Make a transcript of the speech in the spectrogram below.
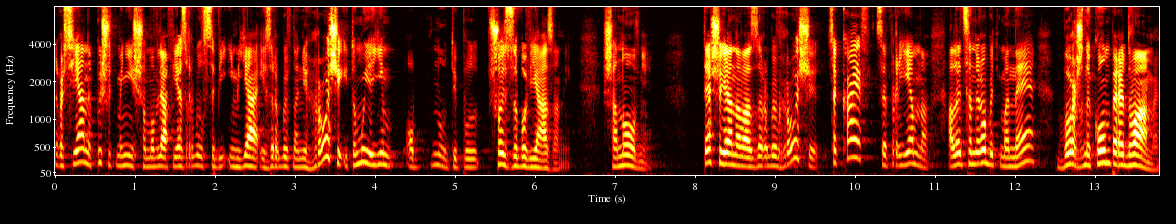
Росіяни пишуть мені, що мовляв, я зробив собі ім'я і заробив на них гроші, і тому я їм об- ну, типу, щось зобов'язаний. Шановні, те, що я на вас заробив гроші, це кайф, це приємно, але це не робить мене боржником перед вами.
